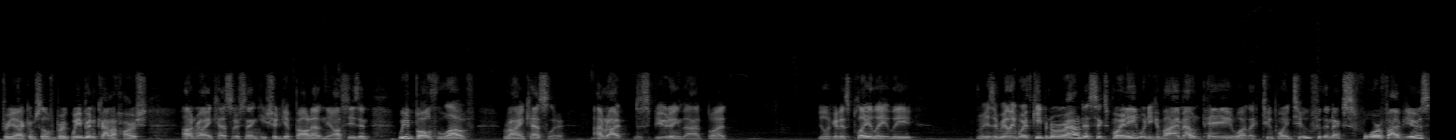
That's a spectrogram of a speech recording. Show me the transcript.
for Jakob Silfverberg. We've been kind of harsh on Ryan Kesler, saying he should get bought out in the offseason. We both love Ryan Kesler. I'm not disputing that, but you look at his play lately. Is it really worth keeping him around at 6.8 when you can buy him out and pay what like 2.2 for the next four or five years?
